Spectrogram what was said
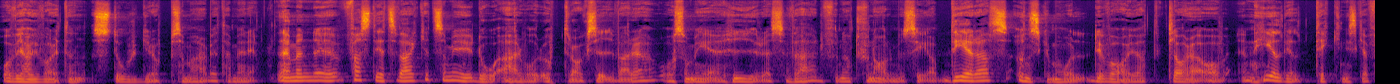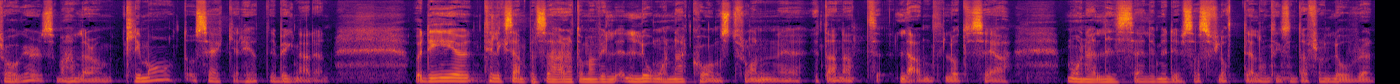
Och vi har ju varit en stor grupp som arbetat med det. Nej, men, eh, Fastighetsverket som ju då är vår uppdragsgivare och som är hyresvärd för Nationalmuseum. Deras önskemål det var ju att klara av en hel del tekniska frågor som handlar om klimat och säkerhet i byggnaden. Och det är till exempel så här att om man vill låna konst från eh, ett annat land, låt oss säga Mona Lisa eller Medusas flotte eller någonting sånt där från Louvren.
